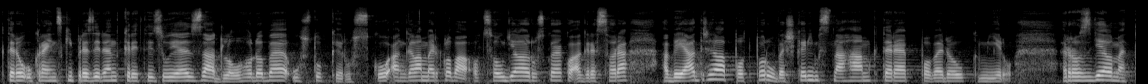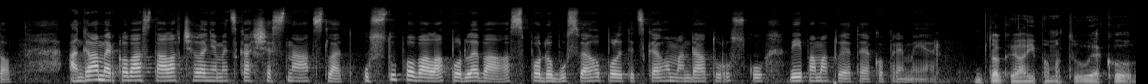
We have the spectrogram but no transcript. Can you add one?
kterou ukrajinský prezident kritizuje za dlouhodobé ústupky Rusku. Angela Merklová odsoudila Rusko jako agresora a vyjádřila podporu veškerým snahám, které povedou k míru. Rozdělme to. Angela Merklová stála v čele Německa 16 let. Ustupovala podle vás po dobu svého politického mandátu Rusku. Vy ji pamatujete jako premiér? Tak já ji pamatuju jako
